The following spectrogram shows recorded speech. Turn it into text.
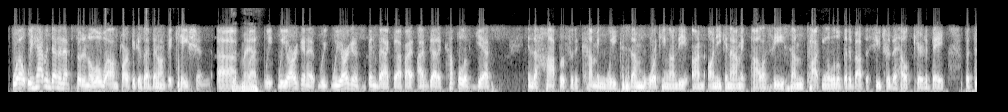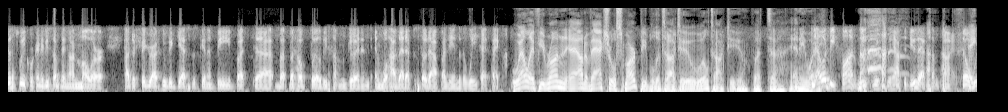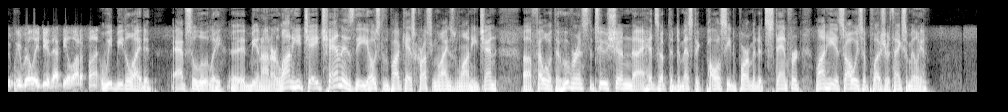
Well, we haven't done an episode in a little while, in part because I've been on vacation. Uh, Good man. But we, we are gonna we, we are gonna spin back up. I, I've got a couple of guests in the hopper for the coming week. Some working on the on, on economic policy, some talking a little bit about the future of the healthcare debate. But this week we're going to do something on Mueller. Have to figure out who the guest is going to be, but uh, but but hopefully it'll be something good, and, and we'll have that episode out by the end of the week. I think. Well, if you run out of actual smart people to talk to, we'll talk to you. But uh, anyway, that would be fun. We, we, we have to do that sometime. No, hey, we, we really do. That'd be a lot of fun. We'd be delighted. Absolutely. Uh, it'd be an honor. Lanhee J. Chen is the host of the podcast Crossing Lines with Lanhee Chen, a fellow at the Hoover Institution, uh, heads up the domestic policy department at Stanford. Lanhee, it's always a pleasure. Thanks a million.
